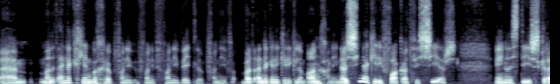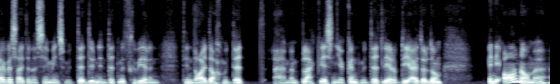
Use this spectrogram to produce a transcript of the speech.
Ehm um, maar hulle het eintlik geen begrip van die van die van die wedloop van die wat eintlik in die kurrikulum aangaan nie. Nou sien ek hierdie vakadviseurs en hulle stuur skrywers uit en hulle sê mense moet dit doen en dit moet gebeur en teen daai dag moet dit ehm um, in plek wees en jou kind moet dit leer op die ouderdom En die aanname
